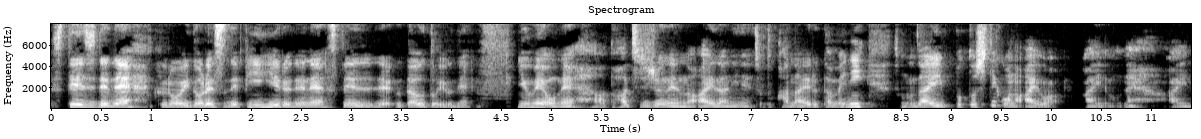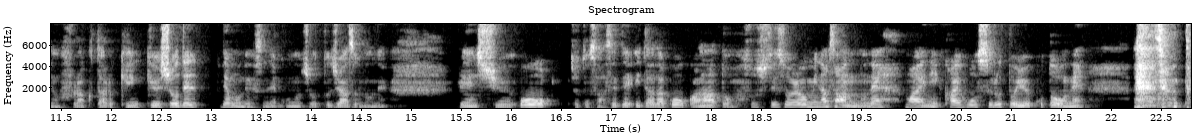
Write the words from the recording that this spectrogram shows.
ステージでね、黒いドレスでピンヒールでね、ステージで歌うというね、夢をね、あと80年の間にね、ちょっと叶えるために、その第一歩としてこの愛は、愛のね、愛のフラクタル研究所で、でもですね、このちょっとジャズのね、練習をちょっとさせていただこうかなと。そしてそれを皆さんのね、前に解放するということをね、ちょっと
